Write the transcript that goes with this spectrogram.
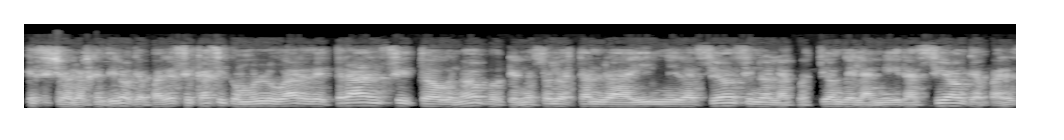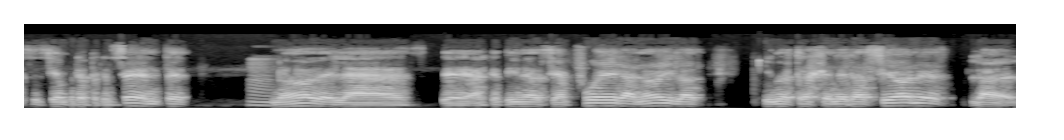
qué sé yo, lo argentino que parece casi como un lugar de tránsito, ¿no? Porque no solo está en la inmigración, sino la cuestión de la migración que aparece siempre presente, Mm. ¿no? De las de Argentina hacia afuera, ¿no? Y, las, y nuestras generaciones, la,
